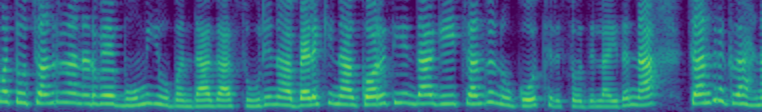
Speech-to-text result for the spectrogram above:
ಮತ್ತು ಚಂದ್ರನ ನಡುವೆ ಭೂಮಿಯು ಬಂದಾಗ ಸೂರ್ಯನ ಬೆಳಕಿನ ಕೊರತೆಯಿಂದಾಗಿ ಚಂದ್ರನು ಗೋಚರಿಸೋದಿಲ್ಲ. ಇದನ್ನ ಚಂದ್ರಗ್ರಹಣ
